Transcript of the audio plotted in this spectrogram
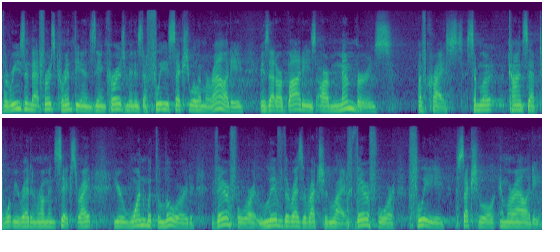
The reason that 1 Corinthians, the encouragement is to flee sexual immorality, is that our bodies are members of Christ. Similar concept to what we read in Romans 6, right? You're one with the Lord, therefore live the resurrection life. Therefore, flee sexual immorality.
